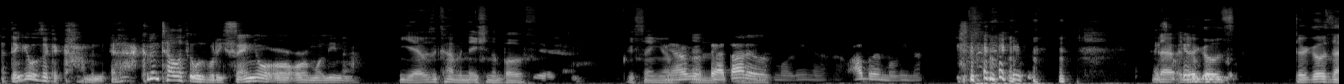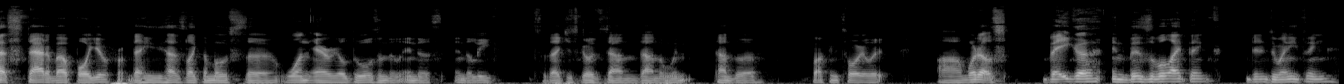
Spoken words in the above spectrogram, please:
I think it was like a common. I couldn't tell if it was Briseño or, or Molina. yeah, it was a combination of both. Yeah. Briseño Yeah, I was gonna and- say I thought it was Molina. I'll blame Molina. there, okay there goes there goes that stat about Boyo that he has like the most uh, one aerial duels in the in the in the league. So that just goes down down the win down the fucking toilet. Um, what else? Vega invisible. I think didn't do anything.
